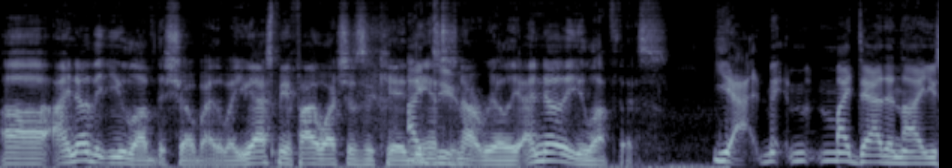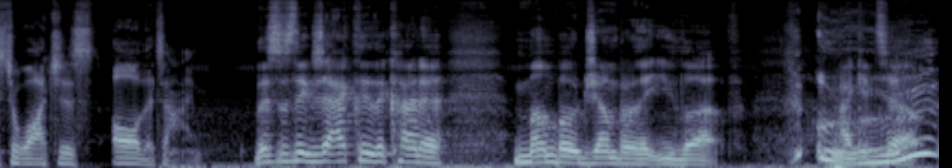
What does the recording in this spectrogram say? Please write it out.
Uh, I know that you love the show. By the way, you asked me if I watched as a kid. The I answer's do. not really. I know that you love this. Yeah, m- my dad and I used to watch this all the time. This is exactly the kind of mumbo jumbo that you love. I can tell.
